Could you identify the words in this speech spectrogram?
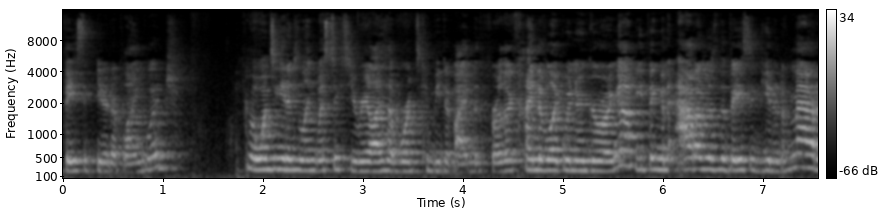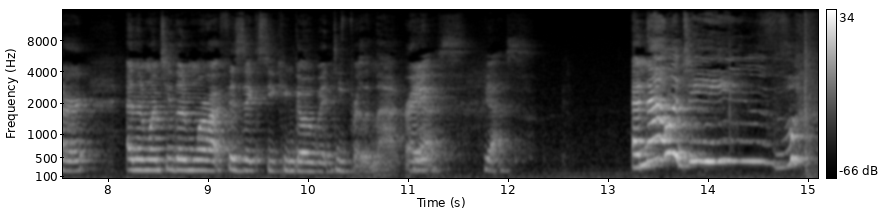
basic unit of language but once you get into linguistics you realize that words can be divided further kind of like when you're growing up you think an atom is the basic unit of matter and then once you learn more about physics you can go a bit deeper than that right Yes. Yes. analogies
